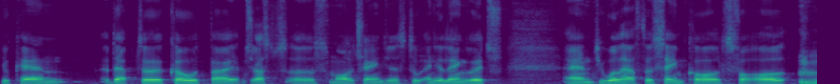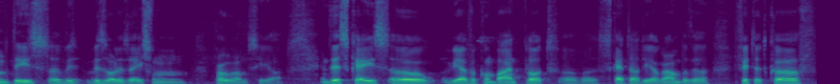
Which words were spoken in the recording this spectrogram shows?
You can adapt the code by just uh, small changes to any language. And you will have the same calls for all these uh, visualization programs here. In this case, uh, we have a combined plot of a scatter diagram with a fitted curve.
